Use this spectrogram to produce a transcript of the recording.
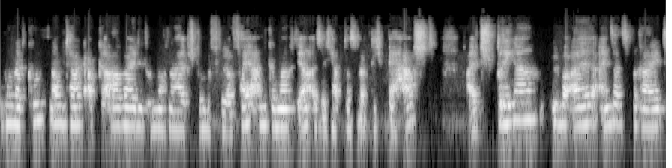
100 Kunden am Tag abgearbeitet und noch eine halbe Stunde früher Feierabend gemacht. Ja, also ich habe das wirklich beherrscht als Springer überall einsatzbereit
